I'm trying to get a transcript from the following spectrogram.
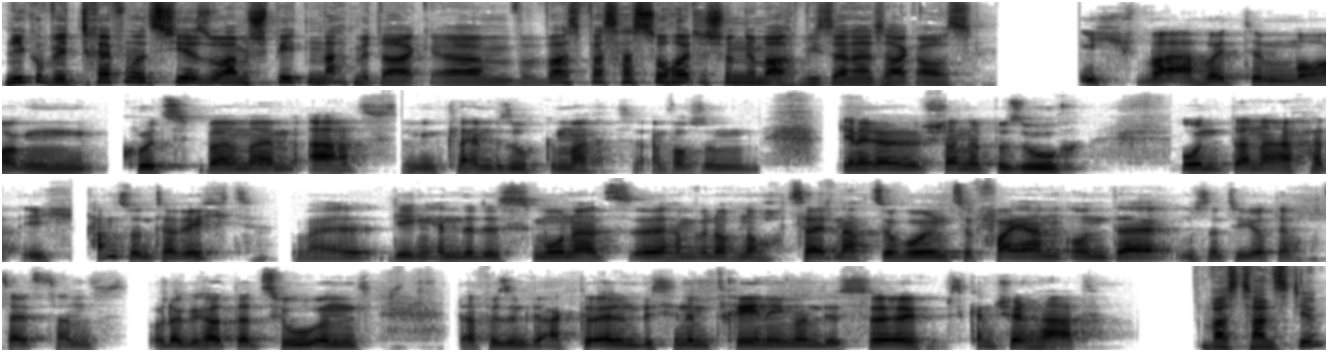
Nico, wir treffen uns hier so am späten Nachmittag. Ähm, was, was hast du heute schon gemacht? Wie sah dein Tag aus? Ich war heute Morgen kurz bei meinem Arzt, einen kleinen Besuch gemacht, einfach so ein genereller Standardbesuch. Und danach hatte ich Tanzunterricht, weil gegen Ende des Monats äh, haben wir noch eine Hochzeit nachzuholen, zu feiern. Und da muss natürlich auch der Hochzeitstanz oder gehört dazu. Und dafür sind wir aktuell ein bisschen im Training und ist, äh, ist ganz schön hart. Was tanzt ihr?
